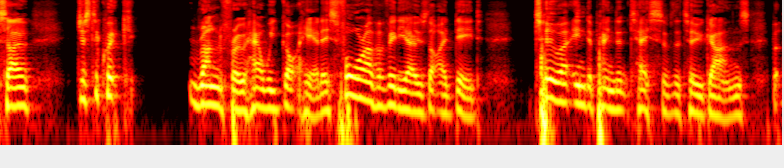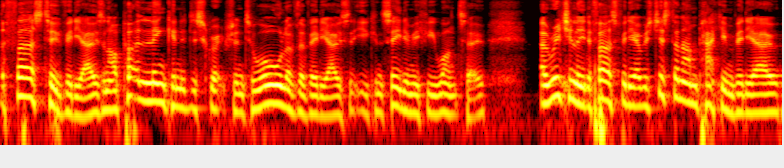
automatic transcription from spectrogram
So, just a quick run through how we got here. There's four other videos that I did two are independent tests of the two guns, but the first two videos, and I'll put a link in the description to all of the videos that you can see them if you want to. Originally, the first video was just an unpacking video,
